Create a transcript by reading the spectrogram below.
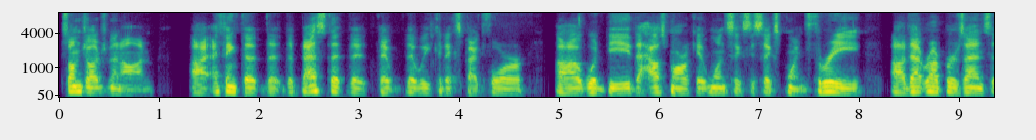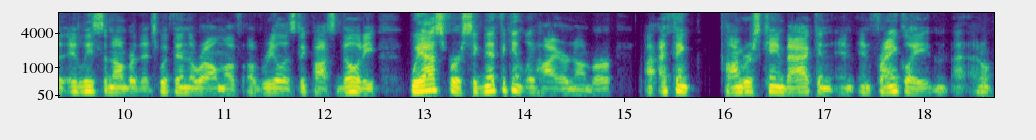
some judgment on. Uh, I think that the, the best that, that, that, that we could expect for, uh, would be the House market one sixty-six point three. Uh, that represents at least a number that's within the realm of, of realistic possibility. We asked for a significantly higher number. I, think Congress came back and, and, and frankly, I, don't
